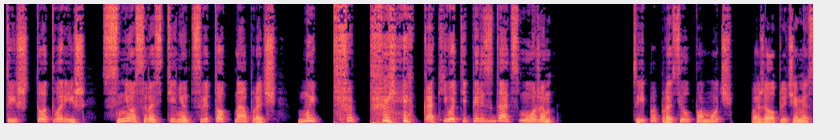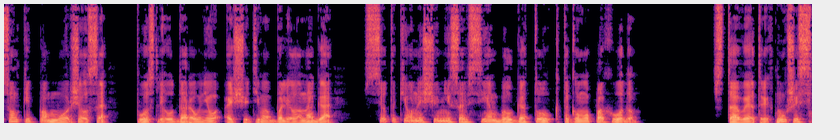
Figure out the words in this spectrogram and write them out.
«Ты что творишь? Снес растению цветок напрочь! Мы, пф, пф, как его теперь сдать сможем?» «Ты попросил помочь», – пожал плечами Сонг и поморщился. После удара у него ощутимо болела нога. Все-таки он еще не совсем был готов к такому походу. Встав и отряхнувшись,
